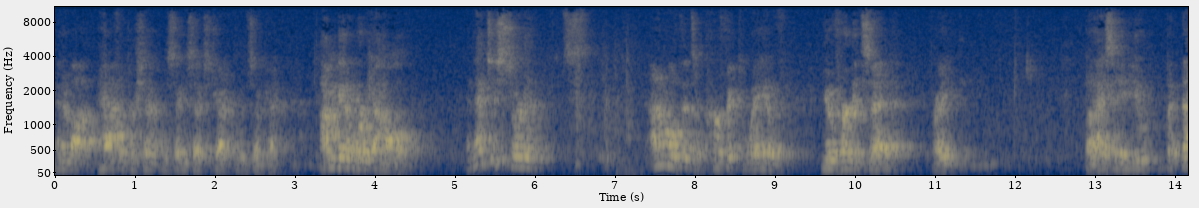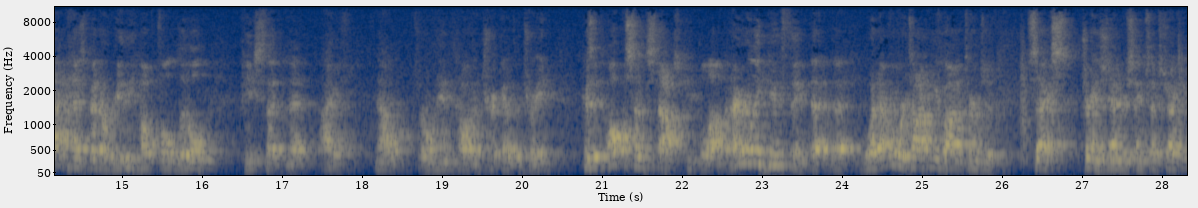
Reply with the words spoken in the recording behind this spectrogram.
and about half a percent was same-sex attracted of some kind. I'm going to work on all of it. And that just sort of I don't know if that's a perfect way of, you have heard it said, right? But I say to you, but that has been a really helpful little piece that, that I've now thrown in called a trick of the trade. Because it all of a sudden stops people up. And I really do think that, that whatever we're talking about in terms of sex, transgender, same-sex attraction,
